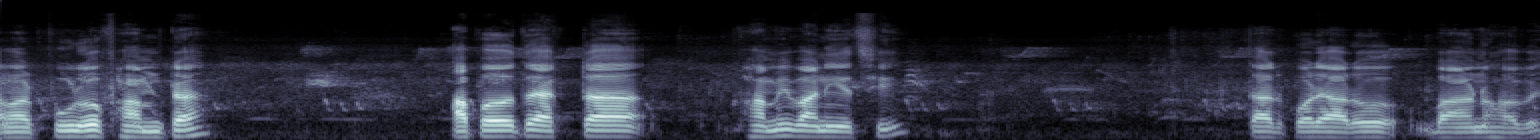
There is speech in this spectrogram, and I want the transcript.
আমার পুরো ফার্মটা। আপাতত একটা ফার্মই বানিয়েছি। তারপরে আরও বাড়ানো হবে।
